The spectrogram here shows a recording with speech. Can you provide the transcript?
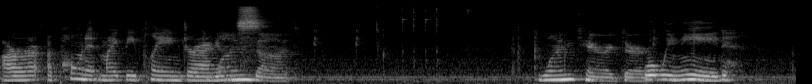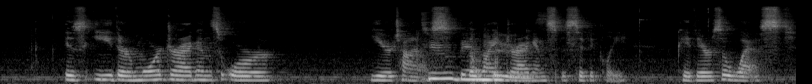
Our opponent might be playing dragons. One dot. One character. What we need is either more dragons or year tiles. Two the white dragon specifically. Okay, there's a west.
